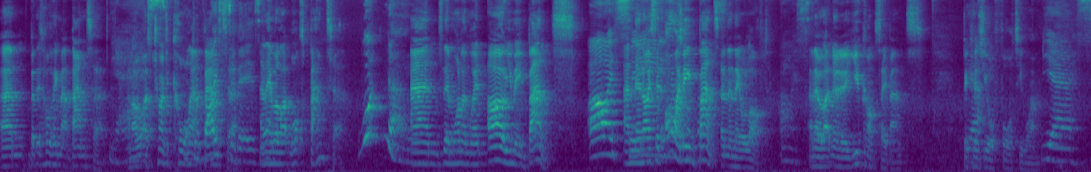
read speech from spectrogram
Um, but this whole thing about banter, and I was trying to call How out banter, it is, and they were like, "What's banter?" What? No. And then one of them went, "Oh, you mean bants?" oh, I see. And then I said, "Oh, I mean bants," and then they all laughed, Oh, I see. and they were like, "No, no, you can't say bants because Yeah. you're 41." Yes.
